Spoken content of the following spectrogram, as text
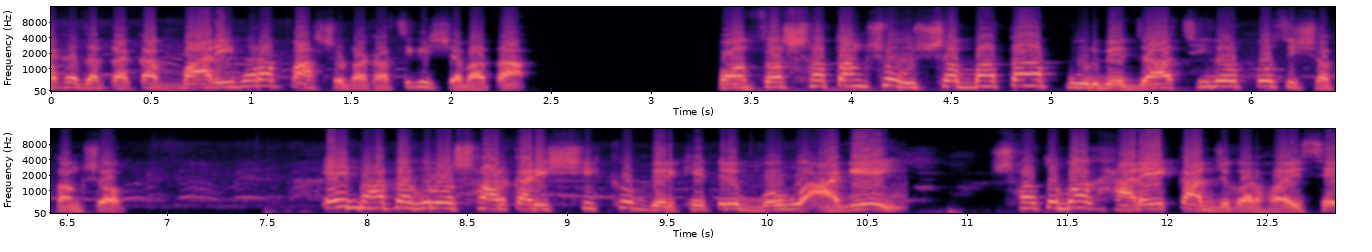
এক হাজার টাকা, বাড়ি ভাড়া পাঁচশো টাকা চিকিৎসা ভাতা। পঞ্চাশ শতাংশ উৎসব ভাতা, পূর্বে যা ছিল পঁচিশ শতাংশ। এই ভাতাগুলো সরকারি শিক্ষকদের ক্ষেত্রে বহু আগেই শতভাগ হারে কার্যকর হয়েছে।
